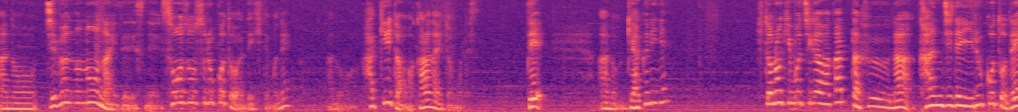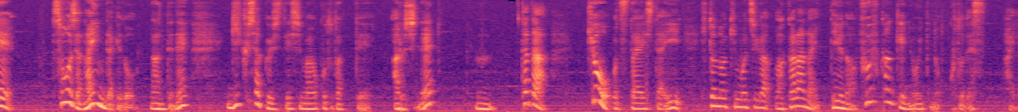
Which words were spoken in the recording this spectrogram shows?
あの自分の脳内でですね想像することはできてもねあのはっきりとはわからないと思うんです。であの逆にね人の気持ちが分かった風な感じでいることでそうじゃないんだけどなんてねギクシャクしてしまうことだってあるしね、うん、ただ今日お伝えしたい人の気持ちがわからないっていうのは夫婦関係においてのことです。はい、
